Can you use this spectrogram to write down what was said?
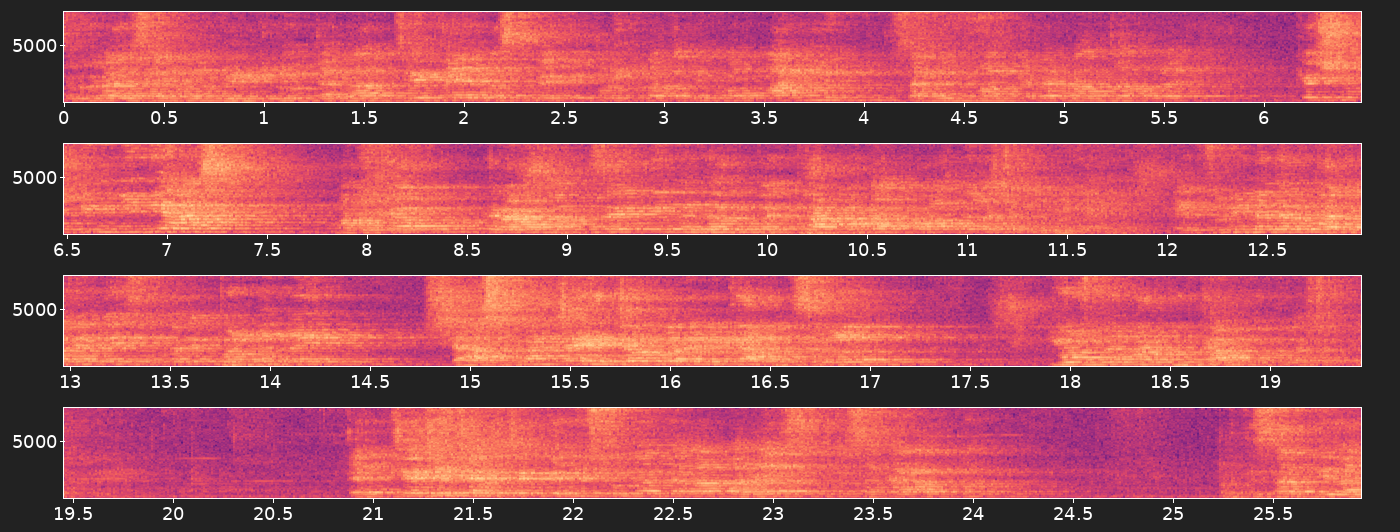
सदराज साहेबांना भेटलो. त्यांना जे काही रस्ते ते प्रश्न आता मी मला मानले सायलेंट मार्केट आमचा की शेवटी निधी हा कसं आहे की नगर फार मोठा प्रमाणात लक्षात तुम्ही घ्या जुनी नगरपालिका नाही स्वतःचे फंड नाही शासनाच्या ह्याच्यावर बऱ्यापैकी आपण सगळं योजनेमार्फत काम करतो लक्षात घेतलंय. त्यांच्याशी चर्चा केली सुद्धा त्याला बऱ्याच सकारात्मक प्रतिसाद दिला.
